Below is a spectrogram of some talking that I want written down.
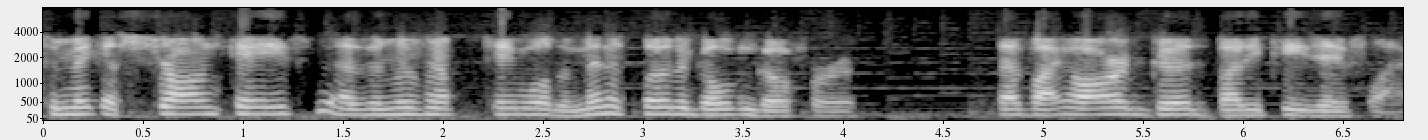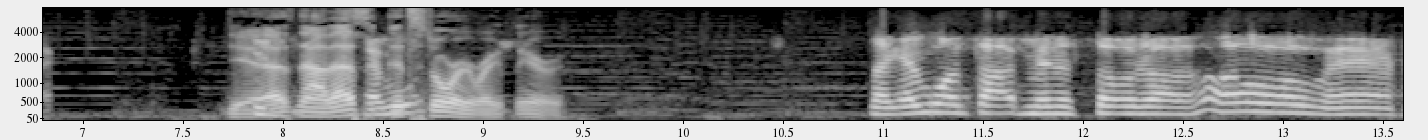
to make a strong case as they're moving up the table, the Minnesota Golden Gophers, led by our good buddy PJ Fleck. Yeah, that's, now that's a good story right there. Like everyone thought Minnesota, oh man,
